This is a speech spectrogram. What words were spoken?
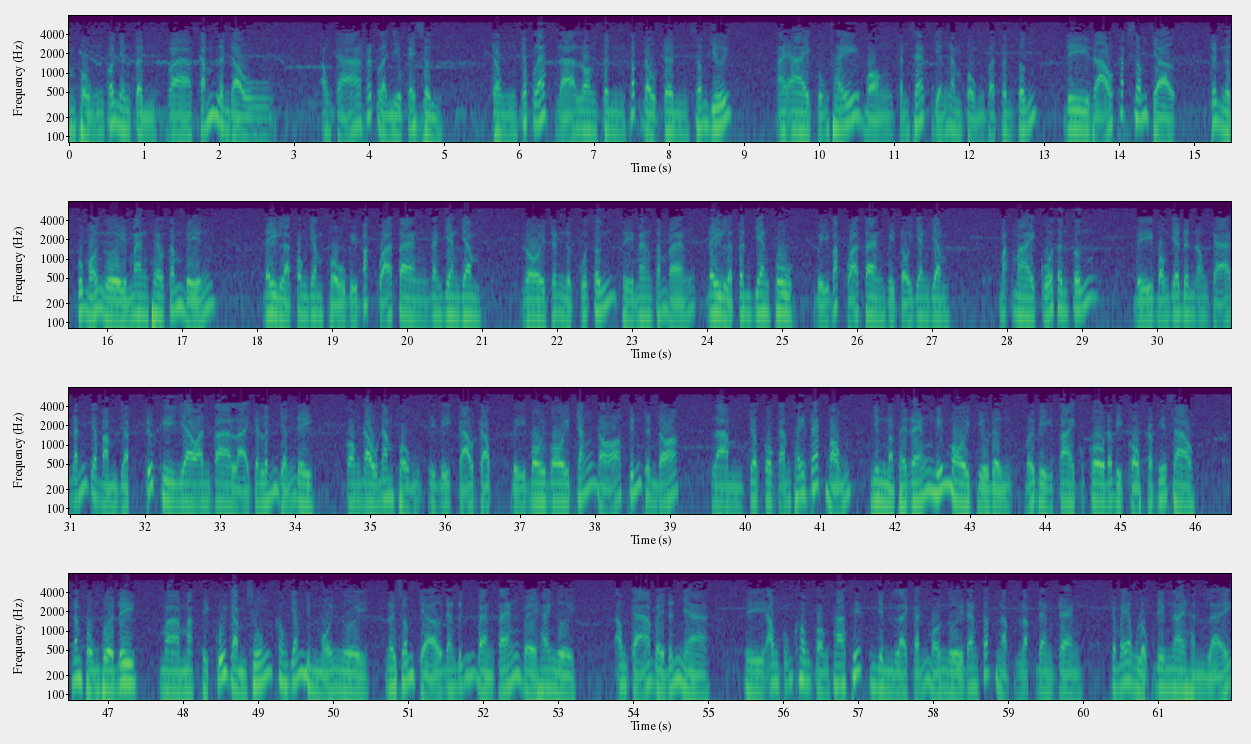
Nam Phụng có nhân tình và cắm lên đầu ông cả rất là nhiều cái sừng. Trong chốc lát đã loan tin khắp đầu trên xóm dưới. Ai ai cũng thấy bọn cảnh sát dẫn nam Phụng và tên Tuấn đi rảo khắp xóm chợ. Trên ngực của mỗi người mang theo tấm biển. Đây là con dâm phụ bị bắt quả tang đang gian dâm. Rồi trên ngực của Tuấn thì mang tấm bản Đây là tên Giang Phu bị bắt quả tang vì tội gian dâm Mặt mày của tên Tuấn bị bọn gia đình ông cả đánh cho bầm dập trước khi giao anh ta lại cho lính dẫn đi. Còn đầu Năm Phụng thì bị cạo trọc, bị bôi vôi trắng đỏ kính trên đó, làm cho cô cảm thấy rát bỏng, nhưng mà phải ráng miếm môi chịu đựng bởi vì tay của cô đã bị cột ra phía sau. Năm Phụng vừa đi mà mặt thì cúi gầm xuống không dám nhìn mọi người nơi xóm chợ đang đứng bàn tán về hai người. Ông cả về đến nhà thì ông cũng không còn tha thiết nhìn lại cảnh mọi người đang tấp nập lập đàn tràng cho mấy ông lục đêm nay hành lễ,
